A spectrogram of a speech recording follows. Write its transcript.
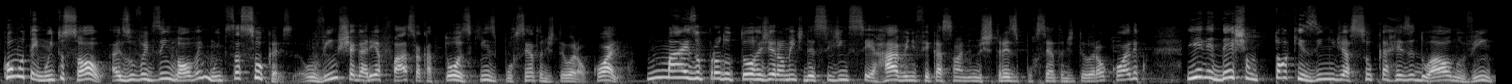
Como tem muito sol, as uvas desenvolvem muitos açúcares. O vinho chegaria fácil a 14, 15% de teor alcoólico, mas o produtor geralmente decide encerrar a vinificação ali nos 13% de teor alcoólico e ele deixa um toquezinho de açúcar residual no vinho.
